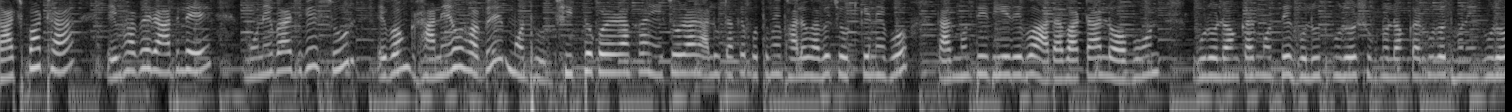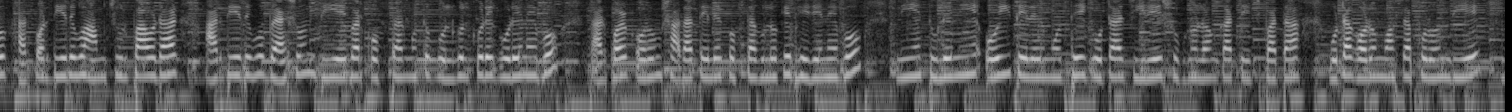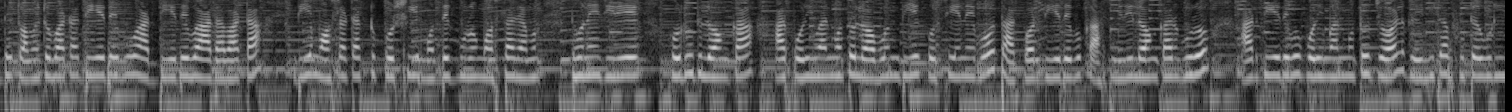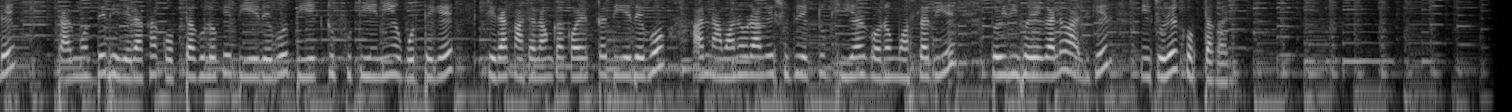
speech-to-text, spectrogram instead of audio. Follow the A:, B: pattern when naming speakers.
A: গাছপাঁঠা এভাবে রাঁধলে মনে বাজবে সুর এবং ঘ্রাণেও হবে মধুর। সিদ্ধ করে রাখা এঁচোড় আর আলুটাকে প্রথমে ভালোভাবে চটকে নেব। তার মধ্যে দিয়ে দেব আদা বাটা, লবণ, গুঁড়ো লঙ্কার মধ্যে হলুদ গুঁড়ো, শুকনো লঙ্কার গুঁড়ো, ধনে গুঁড়ো। তারপর দিয়ে দেবো আমচুর পাউডার আর দিয়ে দেবো বেসন। দিয়ে এবার কোপ্তার মতো গোল গোল করে গড়ে নেব। তারপর গরম সাদা তেলে কোপ্তাগুলোকে ভেজে নেব। নিয়ে তুলে নিয়ে ওই তেলের মধ্যেই গোটা জিরে, শুকনো লঙ্কা, তেজপাতা, গোটা গরম মশলা ফোড়ন দিয়ে টমেটো বাটা দিয়ে দেবো, আর দিয়ে দেবো আদা বাটা। দিয়ে মশলাটা একটু কষিয়ে, মধ্যে গুঁড়ো মশলা যেমন ধনে জিরে, হলুদ লঙ্কা আর পরিমাণ মতো লবণ দিয়ে কষিয়ে নেব। তারপর দিয়ে দেবো কাশ্মীরি লঙ্কার গুঁড়ো আর দিয়ে দেবো পরিমাণ মতো জল। গ্রেভিটা ফুটে উঠলে তার মধ্যে ভেজে রাখা কোপ্তাগুলোকে দিয়ে দেব। দিয়ে একটু ফুটিয়ে নিয়ে ওপর থেকে চেরা কাঁচা লঙ্কা কয়েকটা দিয়ে দেব। আর নামানোর আগে শুধু একটু ঘি আর গরম মশলা দিয়ে তৈরি হয়ে গেল আজকের এঁচোড়ের কোপ্তা কারি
